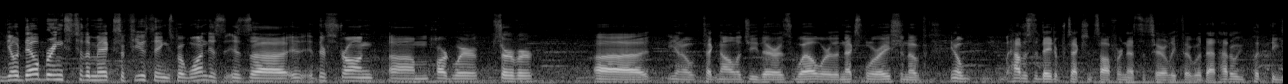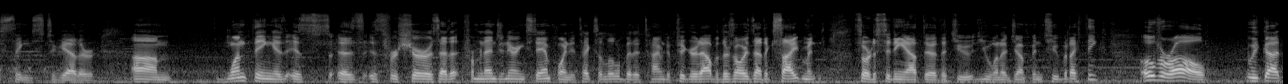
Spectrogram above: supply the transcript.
you know, Dell brings to the mix a few things, but one is, is uh, there's strong um, hardware, server, uh, you know, technology there as well, where an exploration of, you know, how does the data protection software necessarily fit with that? How do we put these things together? Um, one thing is, is, is, is, for sure is that it, from an engineering standpoint, it takes a little bit of time to figure it out, but there's always that excitement sort of sitting out there that you, you want to jump into. But I think overall, we've got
